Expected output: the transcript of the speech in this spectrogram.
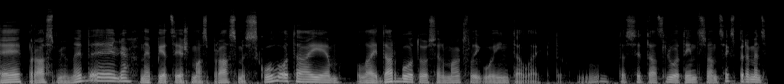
e-prasmju nedēļa, nepieciešamās prasmes skolotājiem, lai darbotos ar mākslīgo intelektu. Nu, tas ir ļoti interesants eksperiments.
